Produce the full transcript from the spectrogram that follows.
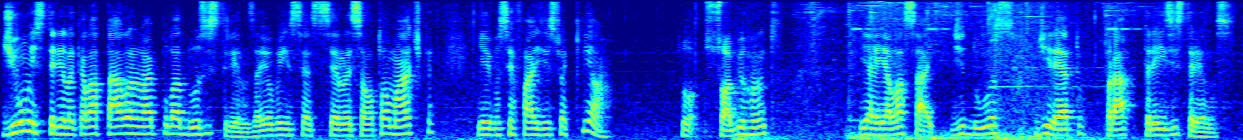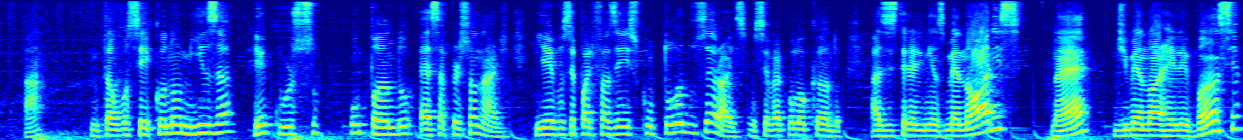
De uma estrela que ela tá, ela vai pular duas estrelas. Aí eu venho essa seleção automática. E aí você faz isso aqui, ó. Sobe o rank. E aí ela sai de duas direto para três estrelas, tá? Então você economiza recurso upando essa personagem. E aí você pode fazer isso com todos os heróis. Você vai colocando as estrelinhas menores, né? De menor relevância.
